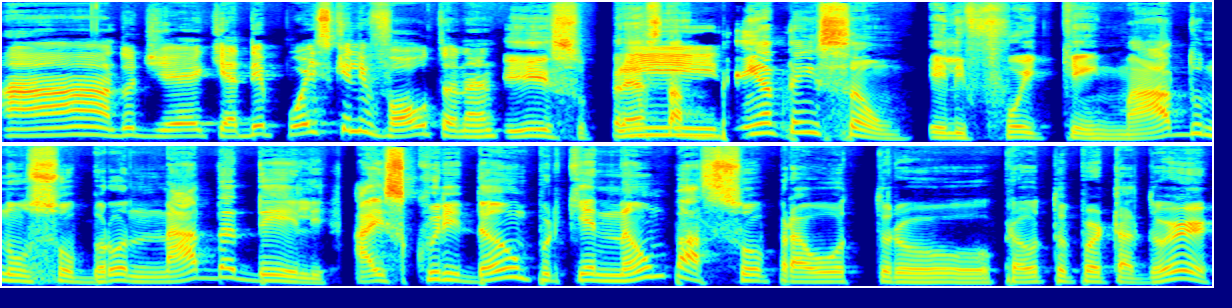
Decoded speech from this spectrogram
Ah, do Jack. É depois que ele volta, né? Isso, presta E- bem atenção. Ele foi queimado, não sobrou nada dele. A escuridão, porque não passou para outro para outro portador,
